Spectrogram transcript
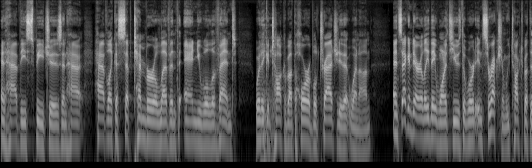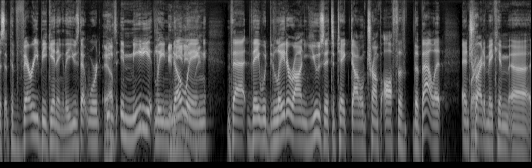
and have these speeches and have have like a September 11th annual event where they mm. could talk about the horrible tragedy that went on. And secondarily, they wanted to use the word insurrection. We talked about this at the very beginning. They used that word yep. in- immediately, immediately, knowing that they would later on use it to take Donald Trump off of the ballot and try right. to make him uh,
